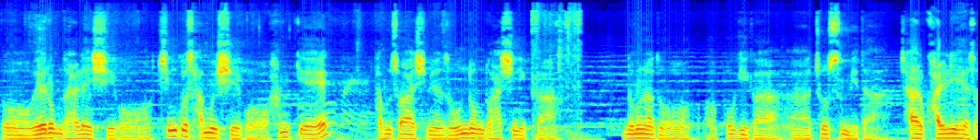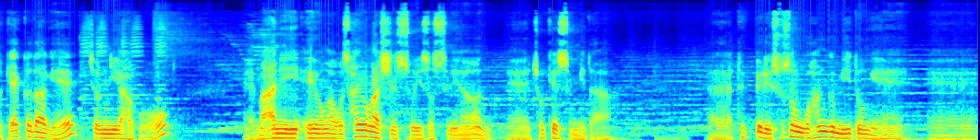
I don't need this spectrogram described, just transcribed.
또 외로움도 달래시고 친구 삼으시고 함께 담소하시면서 운동도 하시니까 너무나도 어, 보기가 아, 좋습니다. 잘 관리해서 깨끗하게 정리하고 예, 많이 애용하고 사용하실 수 있었으면 예, 좋겠습니다. 에, 특별히 수성구 황금 이동에 에,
